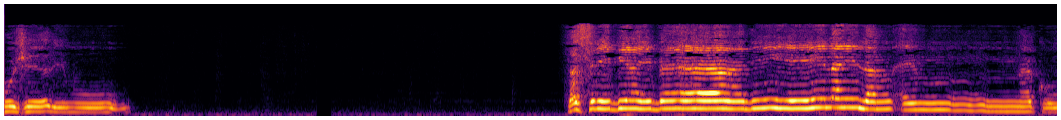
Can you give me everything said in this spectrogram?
مجرمون. فاسر بعبادي ليلا إنكم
